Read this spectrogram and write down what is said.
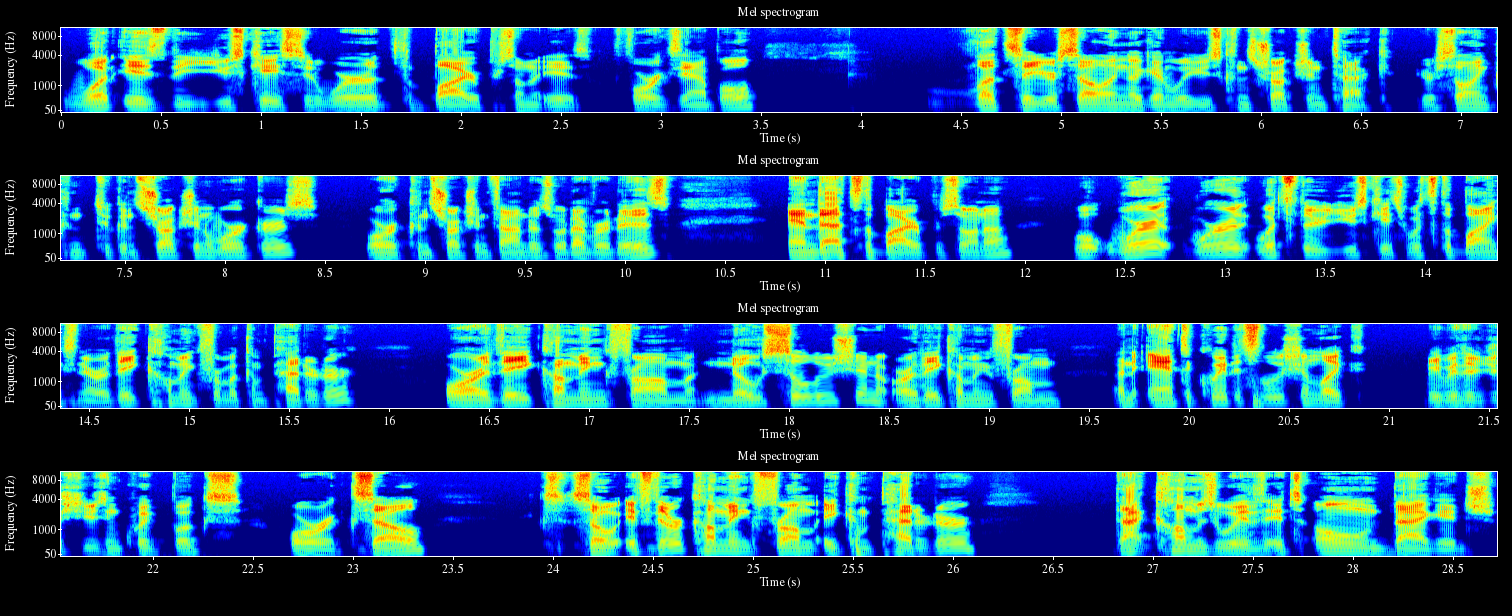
what is the use case and where the buyer persona is. For example, let's say you're selling again, we'll use construction tech. You're selling con- to construction workers or construction founders, whatever it is, and that's the buyer persona. Well, where where what's their use case? What's the buying scenario? Are they coming from a competitor, or are they coming from no solution, or are they coming from an antiquated solution like maybe they're just using QuickBooks or Excel? So if they're coming from a competitor, that comes with its own baggage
